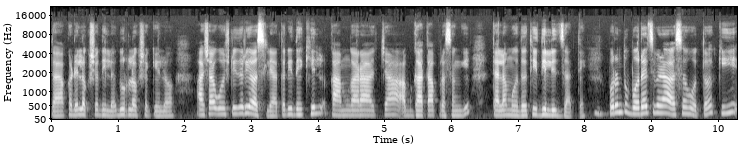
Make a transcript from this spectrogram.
त्याकडे लक्ष दिलं दुर्लक्ष केलं अशा गोष्टी जरी असल्या तरी देखील कामगाराच्या अपघाताप्रसंगी त्याला मदत ही दिलीच जाते. परंतु बरेच वेळा असं होतं की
